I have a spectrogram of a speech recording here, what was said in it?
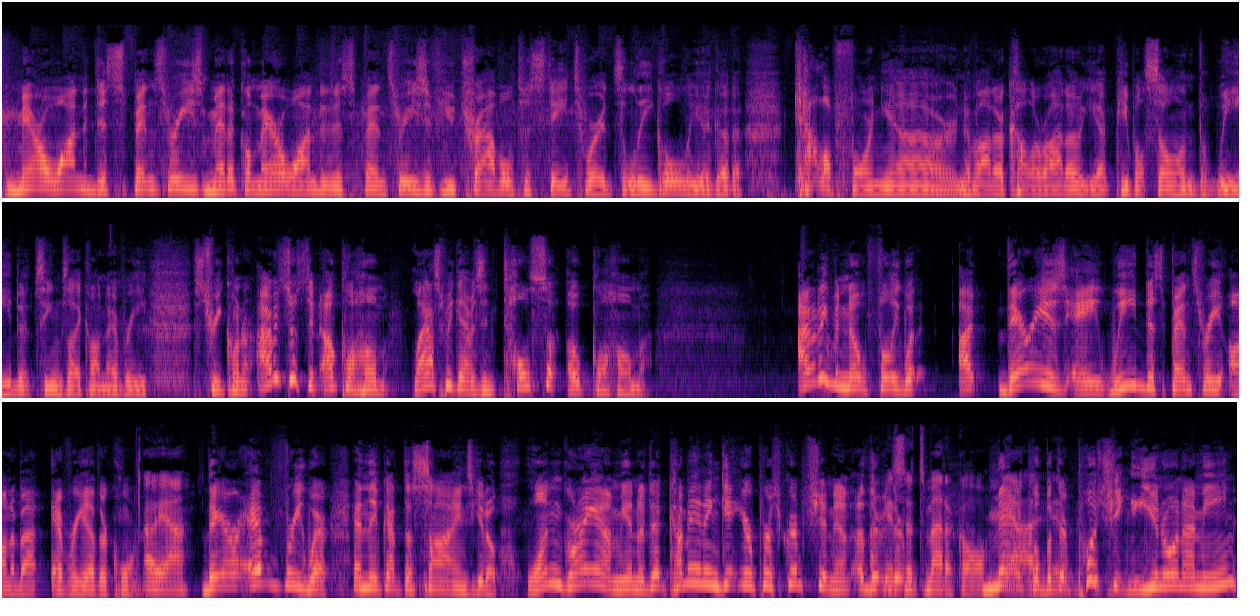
marijuana dispensaries, medical marijuana dispensaries. If you travel to states where it's legal, you go to California or Nevada or Colorado, you got people selling the weed, it seems like on every street corner. I was just in Oklahoma. Last week I was in Tulsa, Oklahoma. I don't even know fully what. I, there is a weed dispensary on about every other corner. Oh, yeah? they are everywhere, and they've got the signs. You know, one gram. You know, come in and get your prescription. And uh, they're- Okay, so they're- it's medical. medical, Yeah, but they're pushing. You know what I mean?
